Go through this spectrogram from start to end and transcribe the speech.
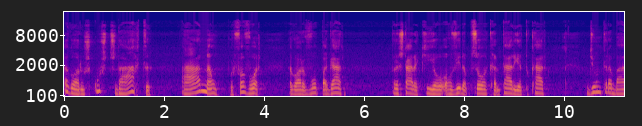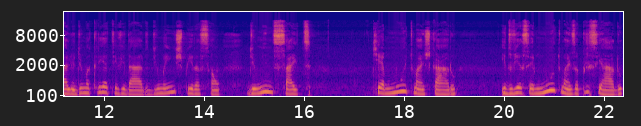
Agora, os custos da arte, ah, não, por favor, agora vou pagar para estar aqui ou ouvir a pessoa cantar e a tocar, de um trabalho, de uma criatividade, de uma inspiração, de um insight que é muito mais caro e devia ser muito mais apreciado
